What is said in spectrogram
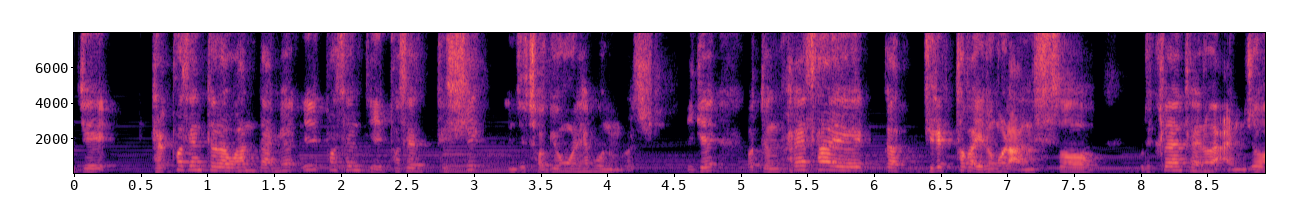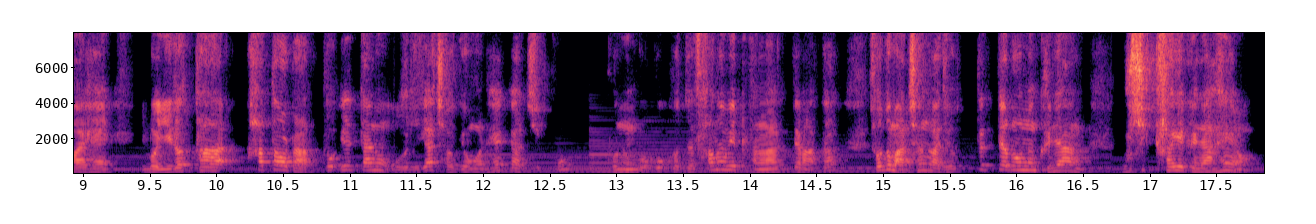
이제 100%라고 한다면 1%, 2%씩 이제 적용을 해보는 거지. 이게 어떤 회사의 디렉터가 이런 걸 안 써, 우리 클라이언트가 이런 걸 안 좋아해, 뭐 이렇다 하더라도 일단은 우리가 적용을 해가지고 보는 거고, 그것도 산업이 변할 때마다 저도 마찬가지로 때때로는 그냥 무식하게 그냥 해요.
